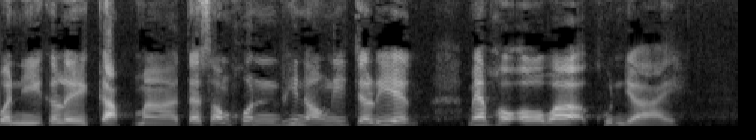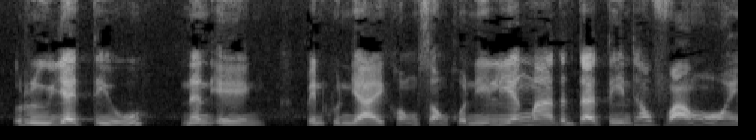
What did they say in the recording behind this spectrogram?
วันนี้ก็เลยกลับมา แต่สองคนพี่น้องนี้จะเรียกแม่ผออว่าคุณยาย หรือยายติ๋วนั่นเอง เป็นคุณยายของสองคนนี้เลี้ยงมาตั้งแต่ตีนเท่าฝาหอย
